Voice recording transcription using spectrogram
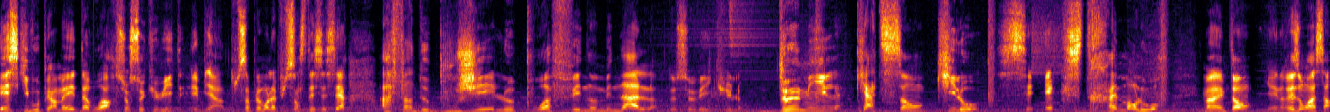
et ce qui vous permet d'avoir sur ce Q8 eh bien, tout simplement la puissance nécessaire afin de bouger le poids phénoménal de ce véhicule. 2400 kilos. C'est extrêmement lourd, mais en même temps, il y a une raison à ça.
